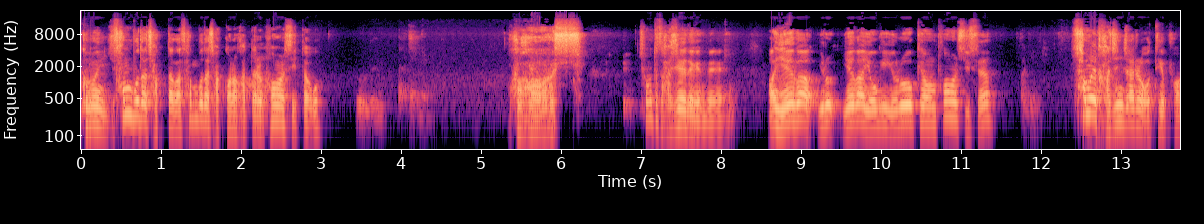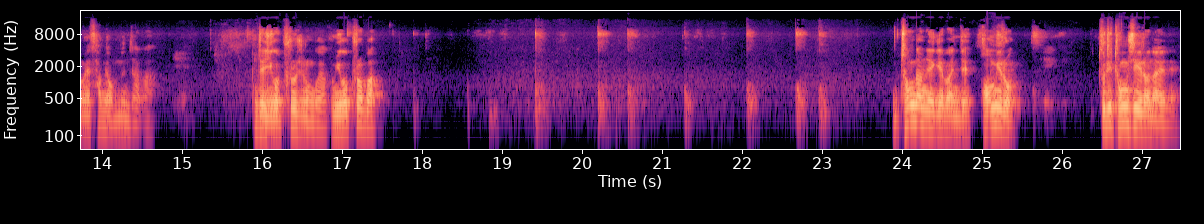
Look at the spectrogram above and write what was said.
그러면 3보다 작다가 3보다 작거나 같다를 포함할 수 있다고? 그런데 와, 씨. 처음부터 다시 해야 되겠네. 아, 얘가, 요러- 얘가 여기 이렇게 하면 포함할 수 있어요? 아니 3을 가진 자를 어떻게 포함해? 3이 없는 자가. 이제 이걸 풀어주는 거야. 그럼 이거 풀어봐. 정답 얘기해봐, 이제. 범위로. 둘이 동시에 일어나야 돼.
